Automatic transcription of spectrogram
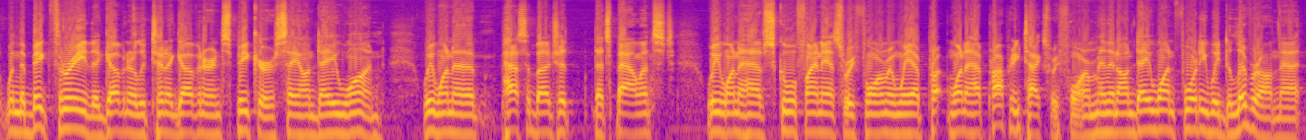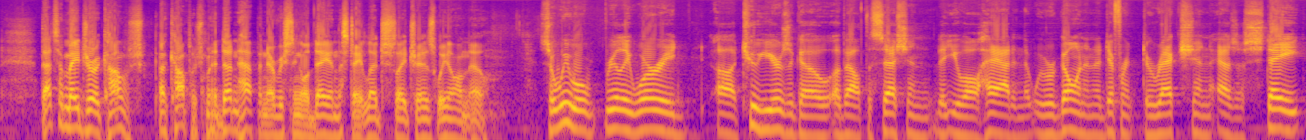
when the big three, the governor, lieutenant governor, and speaker, say on day one, we want to pass a budget that's balanced. We want to have school finance reform and we have pro- want to have property tax reform. And then on day 140, we deliver on that. That's a major accomplish- accomplishment. It doesn't happen every single day in the state legislature, as we all know. So we were really worried uh, two years ago about the session that you all had and that we were going in a different direction as a state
